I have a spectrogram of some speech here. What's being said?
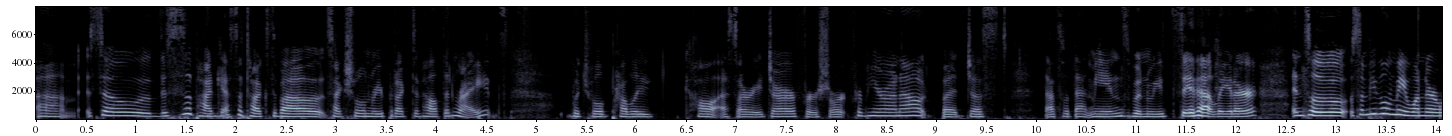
Um, so this is a podcast that talks about sexual and reproductive health and rights, which we'll probably call SRHR for short from here on out, but just that's what that means when we say that later. And so some people may wonder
